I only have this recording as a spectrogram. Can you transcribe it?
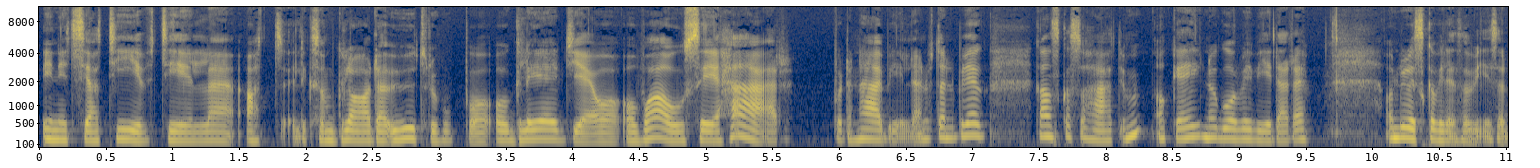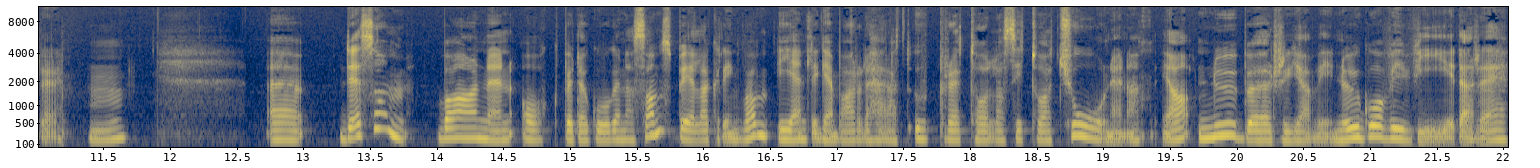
initiativ till eh, att liksom glada utrop och, och glädje och, och wow, se här på den här bilden. Utan det blev ganska så här att mm, okej, okay, nu går vi vidare. Och nu ska vi läsa vidare. Mm. Eh, det som barnen och pedagogerna samspelar kring var egentligen bara det här att upprätthålla situationen. Att ja, nu börjar vi, nu går vi vidare.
